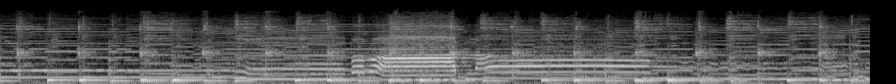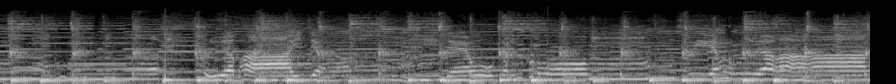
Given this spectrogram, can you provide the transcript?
ยตลาดน้ำเรือพายจำแจวกันคม เสียงเรือหาง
